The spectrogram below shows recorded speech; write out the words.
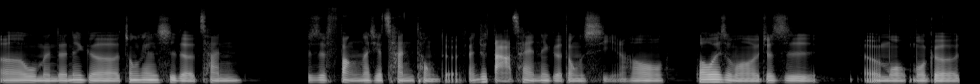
呃，我们的那个中山市的餐。就是放那些餐桶的，反正就打菜那个东西，然后不知道为什么，就是呃某某个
